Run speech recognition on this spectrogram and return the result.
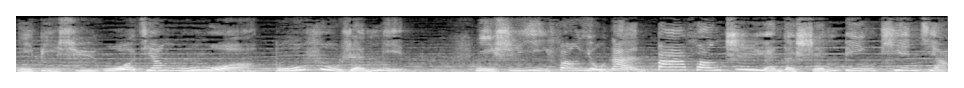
你必须我将无我，不负人民。你是一方有难八方支援的神兵天将，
